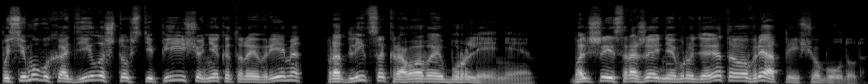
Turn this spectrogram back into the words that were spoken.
Посему выходило, что в степи еще некоторое время продлится кровавое бурление. Большие сражения вроде этого вряд ли еще будут.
